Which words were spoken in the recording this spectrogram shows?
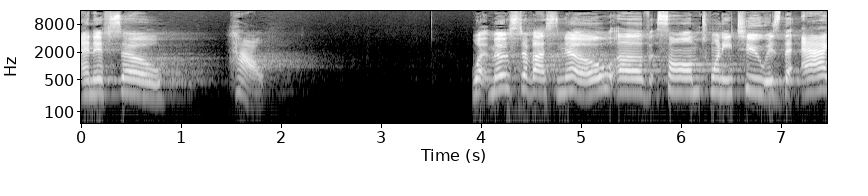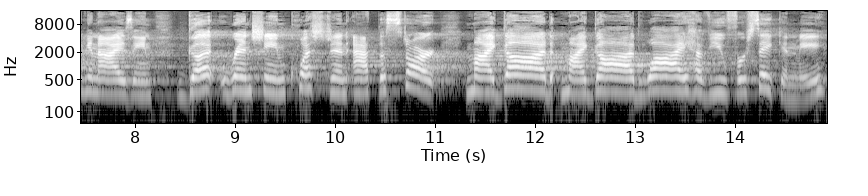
And if so, how? What most of us know of Psalm 22 is the agonizing, gut wrenching question at the start My God, my God, why have you forsaken me?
